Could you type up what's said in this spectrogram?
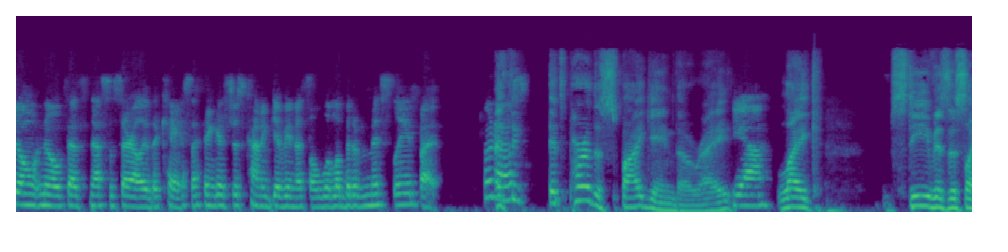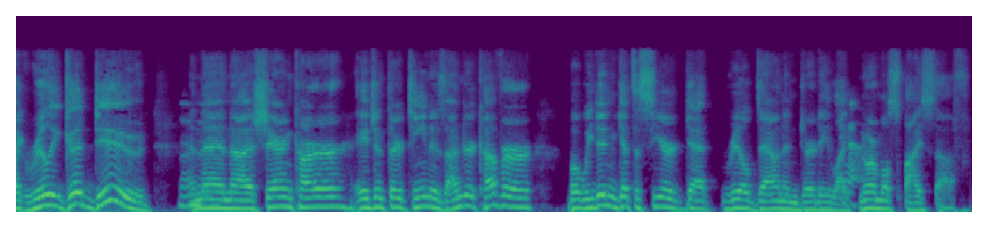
don't know if that's necessarily the case. I think it's just kind of giving us a little bit of a mislead, but who I think it's part of the spy game, though, right? yeah. Like Steve is this like really good dude, Mhm. and then uh, Sharon Carter, Agent Thirteen, is undercover, but we didn't get to see her get real down and dirty like Yeah. normal spy stuff.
